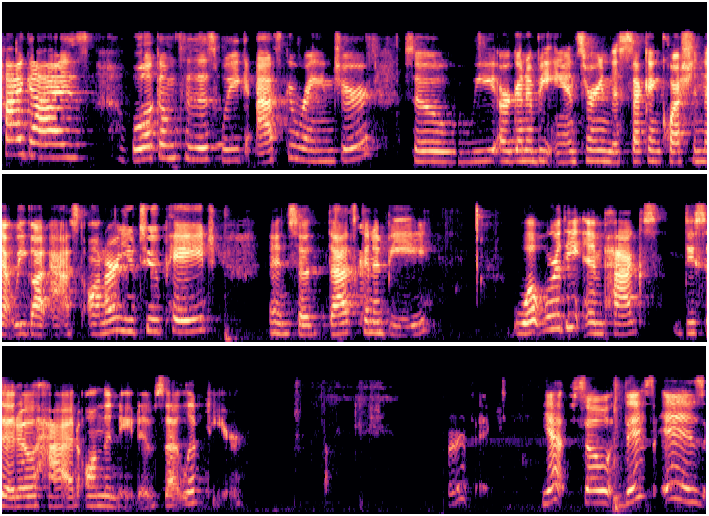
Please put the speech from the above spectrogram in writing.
Hi guys, welcome to this week Ask a Ranger. So we are going to be answering the second question that we got asked on our YouTube page. And so that's going to be, what were the impacts DeSoto had on the natives that lived here? Perfect. Yep. So this is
